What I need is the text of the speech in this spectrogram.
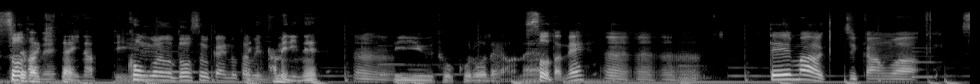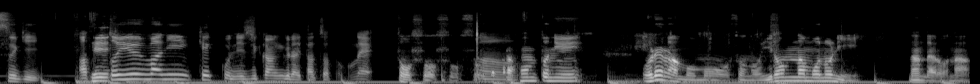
そうだね。ただきたいなっていう。今後の同窓会のために、ためにね、うんって。いうところだよね。そうだね。うんうんうんうん。で、まあ、時間は過ぎ、あっという間に結構2時間ぐらい経っちゃったもんね。そうそうそうそう。うんだから本当に、俺らももう、その、いろんなものに、なんだろうな、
